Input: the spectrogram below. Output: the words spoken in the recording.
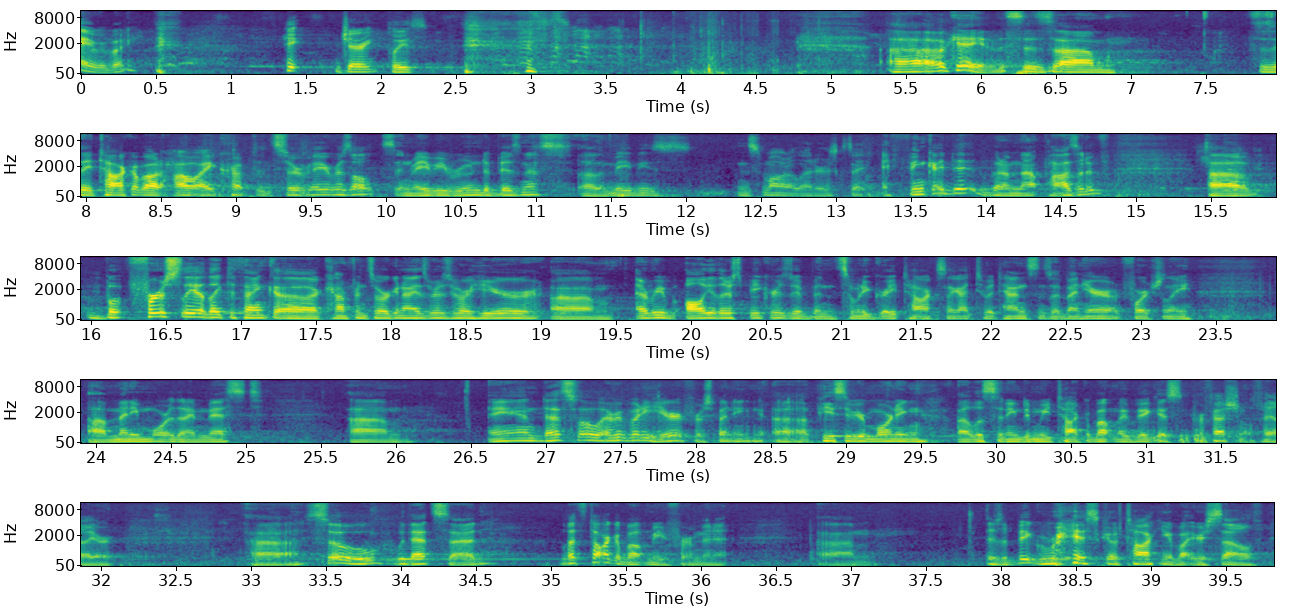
Hi, everybody. hey, Jerry, please. uh, okay, this is, um, this is a talk about how I corrupted survey results and maybe ruined a business. Uh, maybe's in smaller letters, because I, I, think I did, but I'm not positive. Uh, but firstly, I'd like to thank uh, conference organizers who are here. Um, every, all the other speakers, there have been so many great talks I got to attend since I've been here. Unfortunately, uh, many more that I missed. Um, and that's all everybody here for spending a piece of your morning uh, listening to me talk about my biggest professional failure. Uh, so with that said, let's talk about me for a minute. Um, there's a big risk of talking about yourself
